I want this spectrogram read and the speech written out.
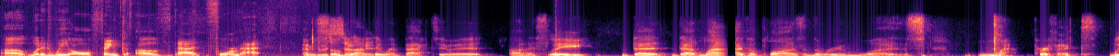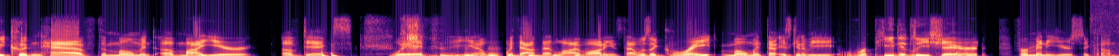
Uh, what did we all think of that format? I'm so, so glad good. they went back to it. Honestly, that that live applause in the room was mwah, perfect. We couldn't have the moment of my year of dicks with you know without that live audience. That was a great moment that is going to be repeatedly shared for many years to come.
